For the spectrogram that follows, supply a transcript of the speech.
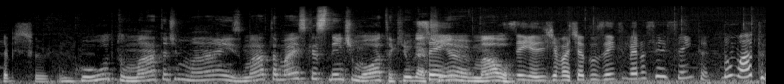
Que absurdo. Guto mata demais. Mata mais que acidente moto aqui. O gatinho Sim. é mal. Sim, a gente batia 200 menos 60. Não mata.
